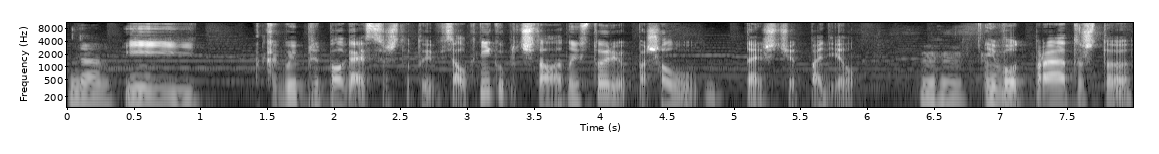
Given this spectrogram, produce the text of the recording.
Да. И как бы предполагается, что ты взял книгу, прочитал одну историю, пошел дальше что-то поделал. Угу. И вот про то, что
